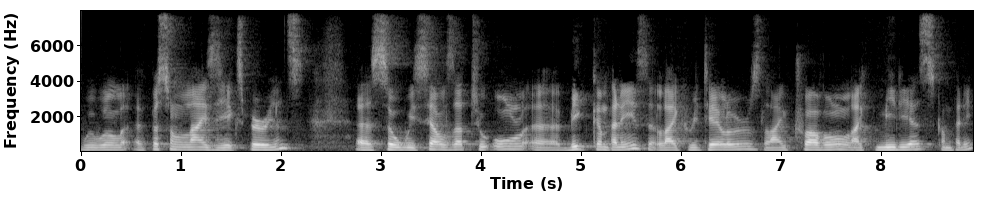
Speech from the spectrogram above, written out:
we will uh, personalize the experience. Uh, so we sell that to all uh, big companies like retailers, like travel, like media's company.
